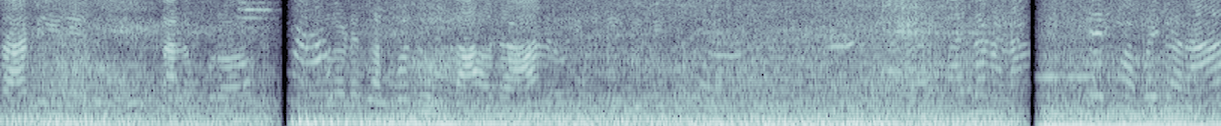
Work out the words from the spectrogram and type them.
சாமி கிளம்புறோம் உங்களோட சப்போர்ட்டும் உங்களோட ஆதரவும் எங்களுக்கு எப்பயுமே அதானண்ணா சரிம்மா போயிட்டு வரேன்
